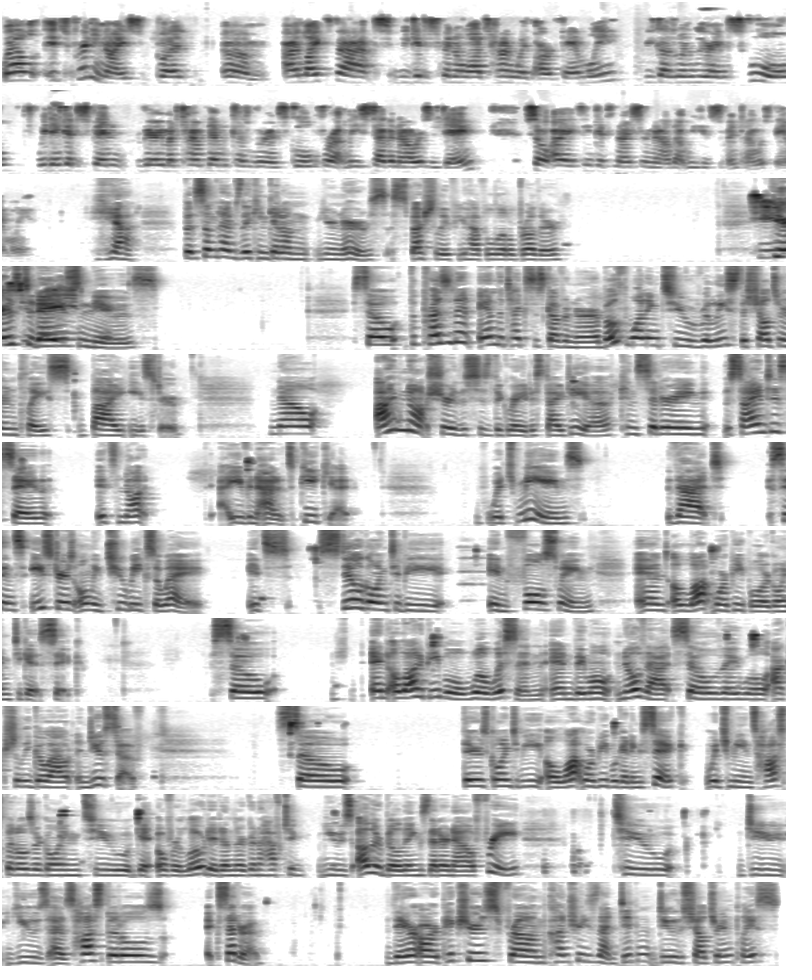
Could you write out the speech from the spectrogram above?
Well, it's pretty nice, but um, I like that we get to spend a lot of time with our family because when we were in school, we didn't get to spend very much time with them because we were in school for at least seven hours a day. So I think it's nicer now that we get to spend time with family. Yeah, but sometimes they can get on your nerves, especially if you have a little brother. Here's today's news. So, the president and the Texas governor are both wanting to release the shelter in place by Easter. Now, I'm not sure this is the greatest idea, considering the scientists say that it's not even at its peak yet. Which means that since Easter is only two weeks away, it's still going to be in full swing, and a lot more people are going to get sick. So, and a lot of people will listen and they won't know that, so they will actually go out and do stuff. So, there's going to be a lot more people getting sick, which means hospitals are going to get overloaded and they're going to have to use other buildings that are now free to do use as hospitals, etc. There are pictures from countries that didn't do the shelter in place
